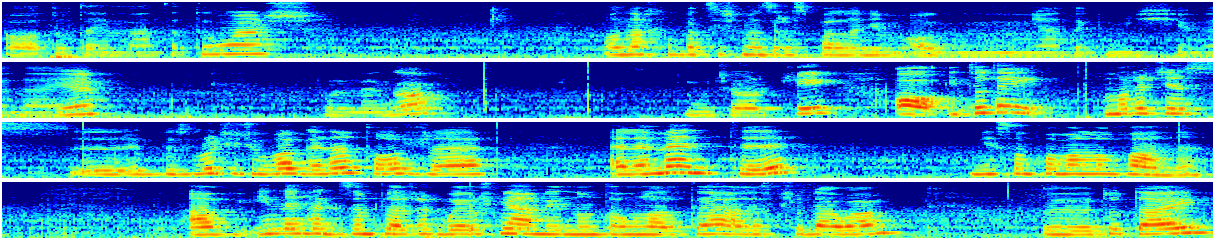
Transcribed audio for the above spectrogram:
O, tutaj ma tatuaż. Ona chyba coś ma z rozpalaniem ognia, tak mi się wydaje. Wspólnego. Buciorki. O, i tutaj możecie jakby zwrócić uwagę na to, że elementy nie są pomalowane. A w innych egzemplarzach, bo ja już miałam jedną tą lalkę, ale sprzedałam. y, tutaj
